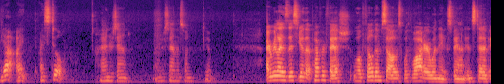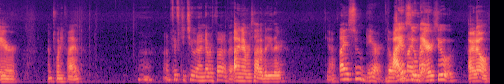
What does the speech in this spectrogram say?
yeah, I I still I understand. I understand this one. Yep. I realized this year that pufferfish will fill themselves with water when they expand instead of air. I'm 25. Uh, I'm 52 and I never thought of it. I never thought of it either. Yeah. I assumed air though. I assumed air too. I know.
